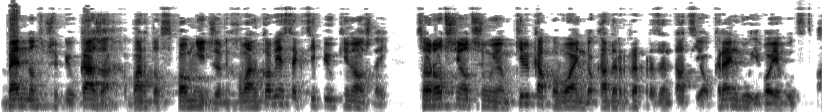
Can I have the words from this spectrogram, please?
Będąc przy piłkarzach, warto wspomnieć, że wychowankowie sekcji piłki nożnej corocznie otrzymują kilka powołań do kadr reprezentacji okręgu i województwa.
